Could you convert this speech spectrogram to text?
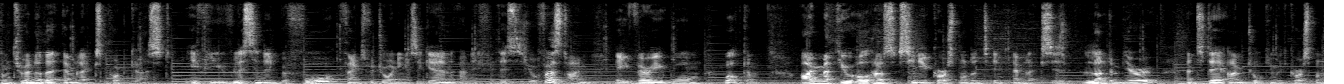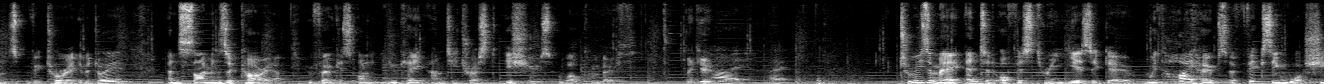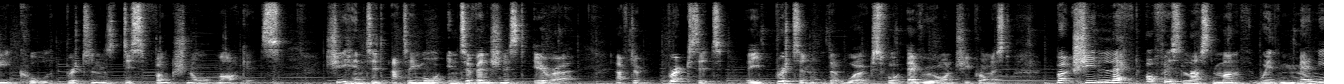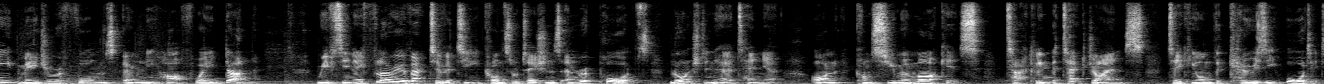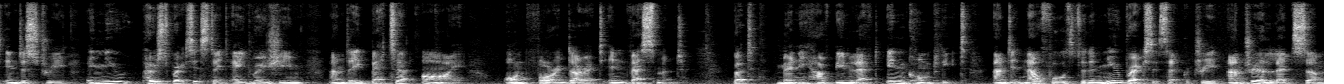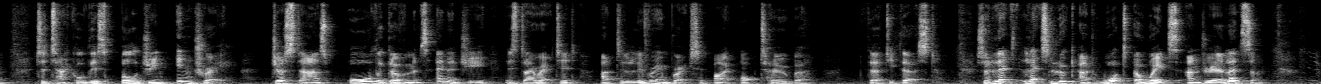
welcome to another MLEX podcast. If you've listened in before, thanks for joining us again, and if this is your first time, a very warm welcome. I'm Matthew Holehouse, Senior Correspondent in MLEX's London Bureau, and today I'm talking with correspondents Victoria Ibedoye and Simon Zekaria, who focus on UK antitrust issues. Welcome both. Thank you. Hi. Hi. Theresa May entered office three years ago with high hopes of fixing what she called Britain's dysfunctional markets. She hinted at a more interventionist era. After Brexit, a Britain that works for everyone, she promised. But she left office last month with many major reforms only halfway done. We've seen a flurry of activity, consultations, and reports launched in her tenure on consumer markets, tackling the tech giants, taking on the cosy audit industry, a new post Brexit state aid regime, and a better eye on foreign direct investment. But many have been left incomplete, and it now falls to the new Brexit Secretary, Andrea Leadsom, to tackle this bulging in tray, just as all the government's energy is directed at delivering Brexit by October 31st. So let, let's look at what awaits Andrea Leadsom.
